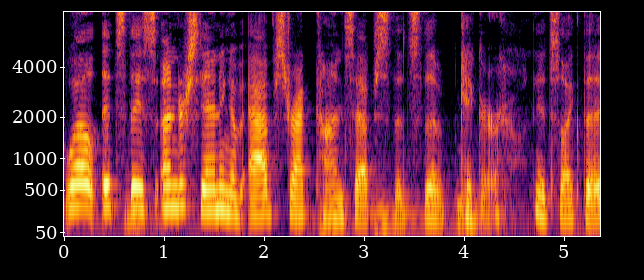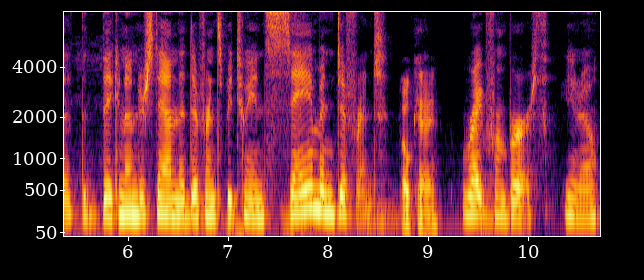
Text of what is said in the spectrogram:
Well, it's this understanding of abstract concepts that's the kicker. It's like the, the they can understand the difference between same and different Okay. Right from birth, you know.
